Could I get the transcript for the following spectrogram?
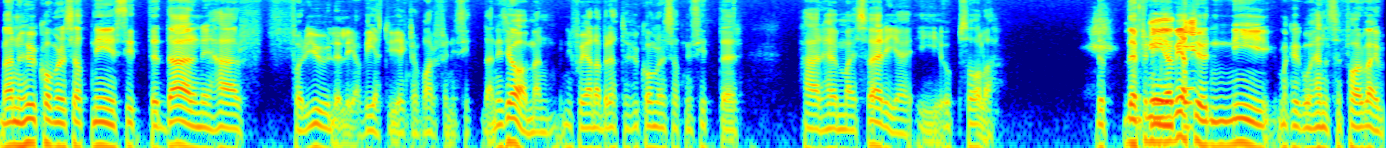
Men hur kommer det sig att ni sitter där ni är här för jul, eller jag vet ju egentligen varför ni sitter där ni gör, men ni får gärna berätta hur kommer det sig att ni sitter här hemma i Sverige, i Uppsala? Det, det för ni, jag vet ju, ni, man kan gå händelsen förväg,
